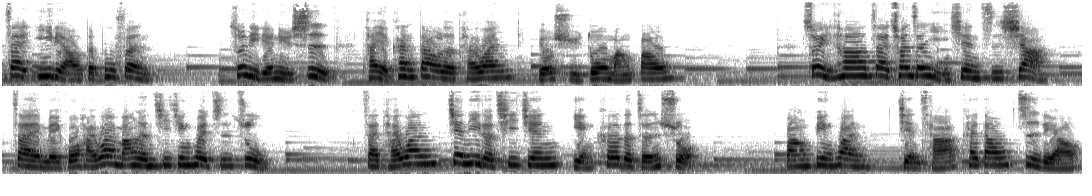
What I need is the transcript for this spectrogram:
在医疗的部分，孙丽莲女士她也看到了台湾有许多盲包，所以她在穿针引线之下，在美国海外盲人基金会资助，在台湾建立了七间眼科的诊所，帮病患。检查、开刀、治疗，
